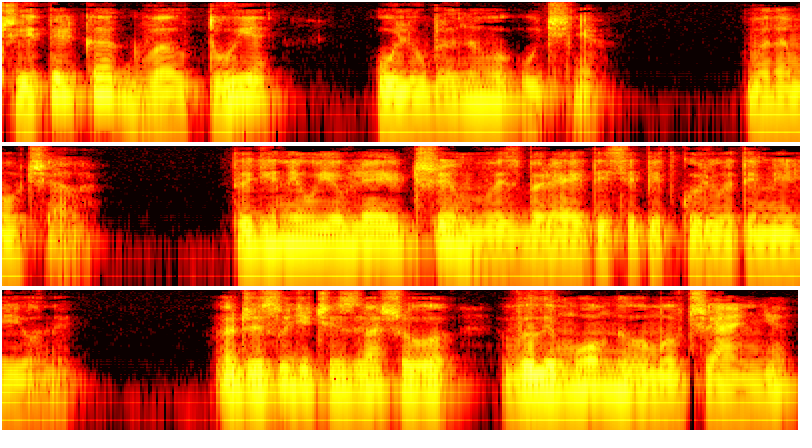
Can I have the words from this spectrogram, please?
Вчителька гвалтує улюбленого учня. Вона мовчала. Тоді не уявляю, чим ви збираєтеся підкорювати мільйони. Адже, судячи з вашого велимовного мовчання,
